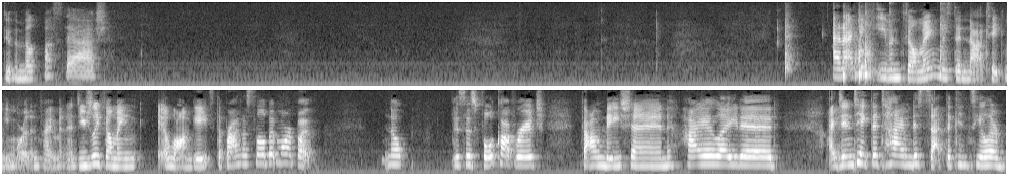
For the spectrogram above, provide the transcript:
Do the milk mustache. And I think even filming, this did not take me more than five minutes. Usually filming elongates the process a little bit more, but nope. This is full coverage, foundation, highlighted. I didn't take the time to set the concealer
